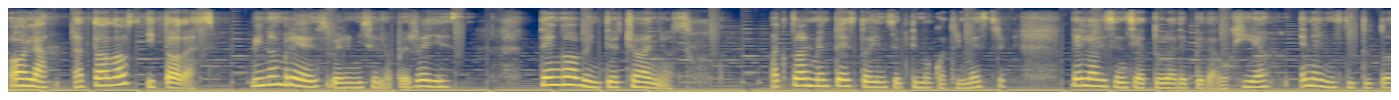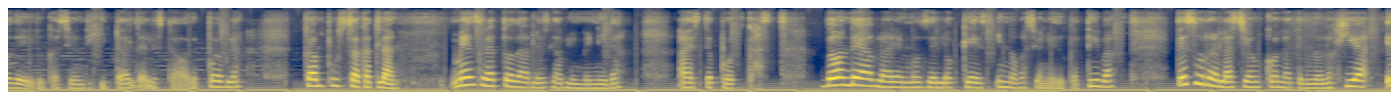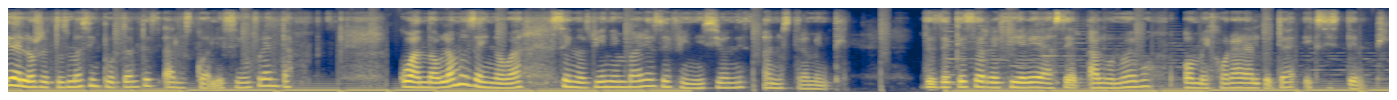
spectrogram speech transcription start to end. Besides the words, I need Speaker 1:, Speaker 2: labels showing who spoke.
Speaker 1: Hola a todos y todas. Mi nombre es Berenice López Reyes. Tengo 28 años. Actualmente estoy en séptimo cuatrimestre de la licenciatura de Pedagogía en el Instituto de Educación Digital del Estado de Puebla, Campus Zacatlán. Me es grato darles la bienvenida a este podcast, donde hablaremos de lo que es innovación educativa, de su relación con la tecnología y de los retos más importantes a los cuales se enfrenta. Cuando hablamos de innovar, se nos vienen varias definiciones a nuestra mente, desde que se refiere a hacer algo nuevo o mejorar algo ya existente.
